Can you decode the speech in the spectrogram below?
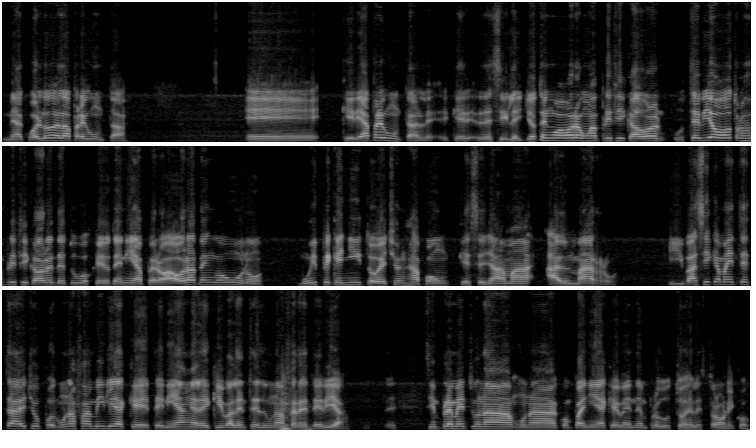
me acuerdo de la pregunta, eh, quería preguntarle, eh, decirle, yo tengo ahora un amplificador, usted vio otros amplificadores de tubos que yo tenía, pero ahora tengo uno muy pequeñito hecho en Japón que se llama Almarro. Y básicamente está hecho por una familia que tenían el equivalente de una ferretería. Eh, Simplemente una, una compañía que venden productos electrónicos.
